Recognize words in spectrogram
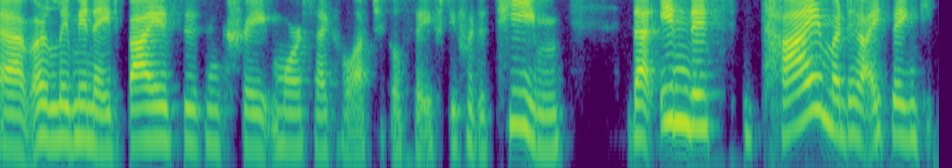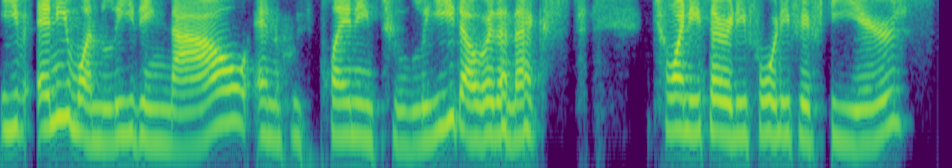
uh, or eliminate biases and create more psychological safety for the team that in this time i think anyone leading now and who's planning to lead over the next 20 30 40 50 years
